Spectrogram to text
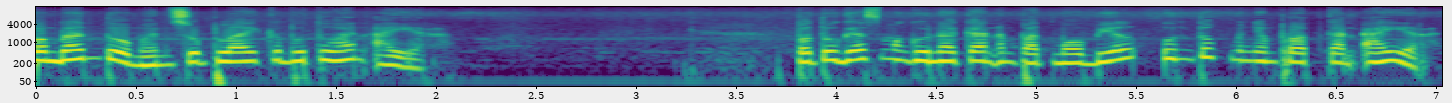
membantu mensuplai kebutuhan air. Petugas menggunakan empat mobil untuk menyemprotkan air,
